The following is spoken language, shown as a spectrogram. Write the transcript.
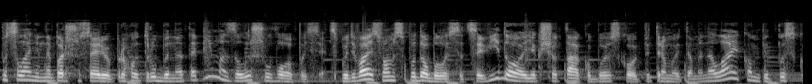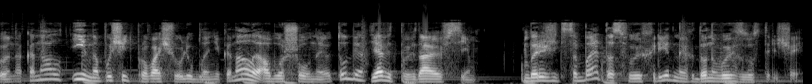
Посилання на першу серію пригод Рубина та Піма залишу в описі. Сподіваюсь, вам сподобалося це відео. Якщо так, обов'язково підтримуйте мене лайком, підпискою на канал і напишіть про ваші улюблені канали або шоу на Ютубі. Я відповідаю всім. Бережіть себе та своїх рідних. До нових зустрічей.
